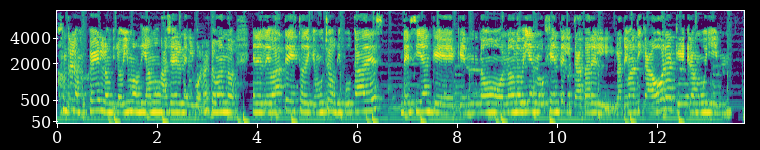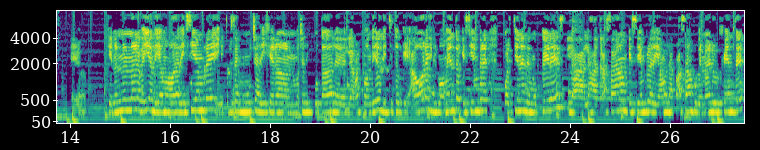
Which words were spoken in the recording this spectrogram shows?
contra la mujer, lo, lo vimos, digamos, ayer en el, retomando en el debate, esto de que muchos diputados decían que, que no, no, no veían urgente tratar el, la temática ahora, que era muy... Eh, que no, no, no, la veían, digamos, ahora diciembre, y entonces muchas dijeron, muchas diputadas le, respondieron diciendo que ahora es el momento, que siempre cuestiones de mujeres la, las atrasaron, que siempre, digamos, la pasaban porque no era urgente.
